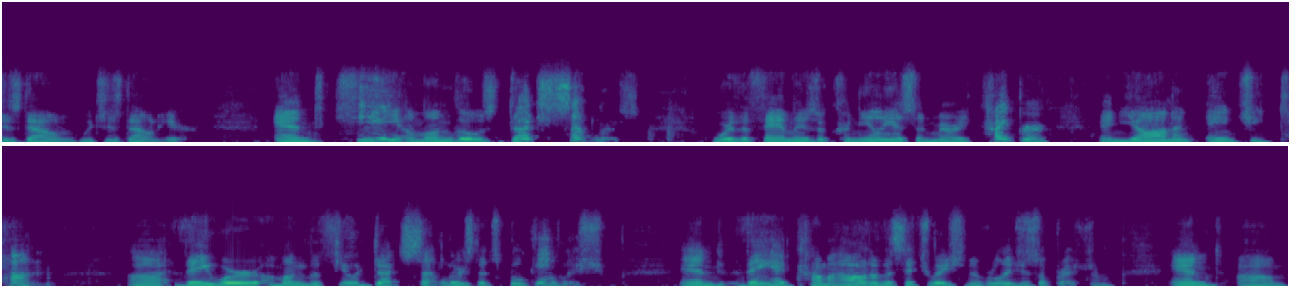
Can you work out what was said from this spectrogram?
is down, which is down here. And key among those Dutch settlers were the families of Cornelius and Mary Kuiper and Jan and Antje Ton. Uh, they were among the few Dutch settlers that spoke English and they had come out of a situation of religious oppression and um,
